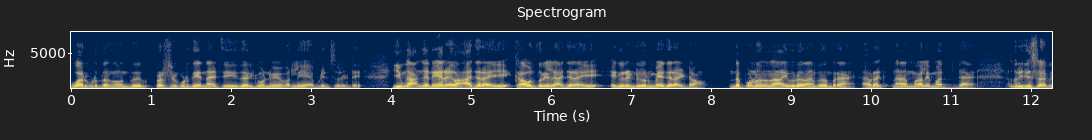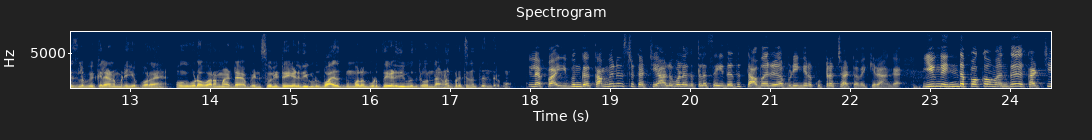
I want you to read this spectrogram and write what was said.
புகார் கொடுத்தவங்க வந்து ப்ரெஷர் கொடுத்து என்னாச்சு? இது வரைக்கும் ஒன்றுமே வரலையே? அப்படின்னு சொல்லிட்டு இவங்க அங்கே நேராக ஆஜராகி காவல்துறையில் ஆஜராகி எங்கள் ரெண்டு பேரும் மேஜர் ஆகிட்டோம் இந்த பொண்ணு தான் இவரை தான் விரும்புகிறேன் அவரை நான் மாலை மாற்றிட்டேன் அந்த ரிஜிஸ்டர் ஆஃபீஸில் போய் கல்யாணம் பண்ணிக்க போகிறேன் உங்கள் கூட வரமாட்டேன். அப்படின்னு சொல்லிட்டு எழுதி கொடு வாய்க்கு மூலம் கொடுத்து எழுதி கொடுத்துட்டு வந்தாங்கன்னா பிரச்சனை தெரிஞ்சிருக்கும் இல்லப்பா இவங்க கம்யூனிஸ்ட் கட்சி அலுவலகத்துல செய்தது தவறு அப்படிங்கிற குற்றச்சாட்டை வைக்கிறாங்க. இவங்க இந்த பக்கம் வந்து கட்சி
